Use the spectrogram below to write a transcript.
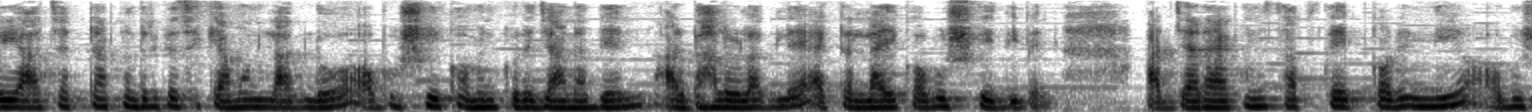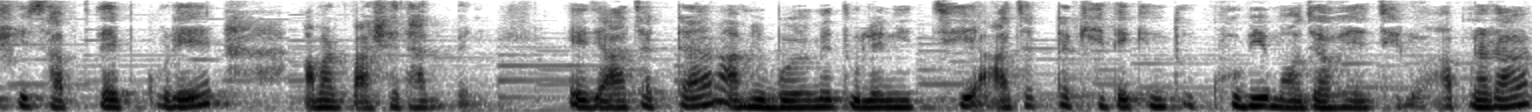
এই আচারটা আপনাদের কাছে কেমন লাগল অবশ্যই কমেন্ট করে জানাবেন। আর ভালো লাগলে একটা লাইক অবশ্যই দিবেন। আর যারা এখন সাবস্ক্রাইব করেননি, অবশ্যই সাবস্ক্রাইব করে আমার পাশে থাকবেন। এই যে আচারটা আমি বয়মে তুলে নিচ্ছি। আচারটা খেতে কিন্তু খুবই মজা হয়েছিল। আপনারা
